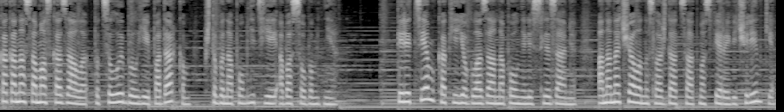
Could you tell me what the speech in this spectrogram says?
Как она сама сказала, поцелуй был ей подарком, чтобы напомнить ей об особом дне. Перед тем, как ее глаза наполнились слезами, она начала наслаждаться атмосферой вечеринки,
